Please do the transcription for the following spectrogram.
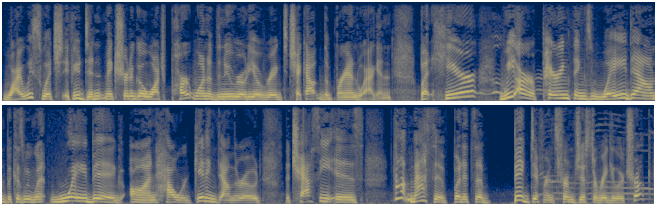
why we switched. If you didn't, make sure to go watch part one of the new rodeo rig to check out the brand wagon. But here, we are paring things way down because we went way big on how we're getting down the road. The chassis is not massive, but it's a big difference from just a regular truck.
